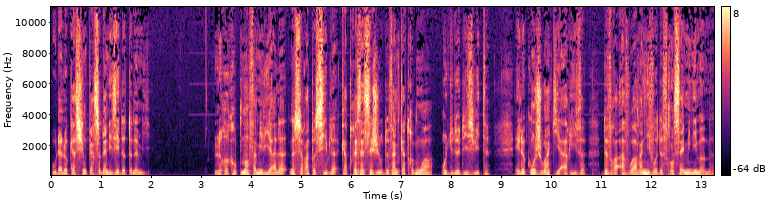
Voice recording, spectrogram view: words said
ou l'allocation personnalisée d'autonomie. Le regroupement familial ne sera possible qu'après un séjour de vingt-quatre mois au lieu de dix-huit, et le conjoint qui arrive devra avoir un niveau de français minimum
